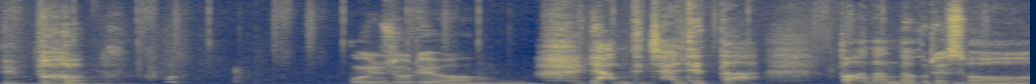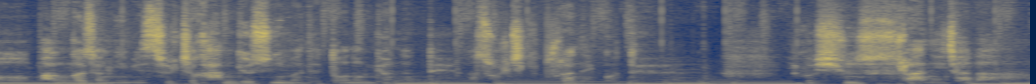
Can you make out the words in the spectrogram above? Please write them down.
대박. 뭔 소리야? 야, 아무튼 잘 됐다. 너 안 한다 그래서 방 과장님이 슬쩍 한 교수님한테 떠넘겼는데 나 솔직히 불안했거든. 이거 쉬운 수술 아니잖아.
